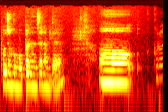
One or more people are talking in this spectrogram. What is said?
보증금 못 받은 사람들 어 그런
